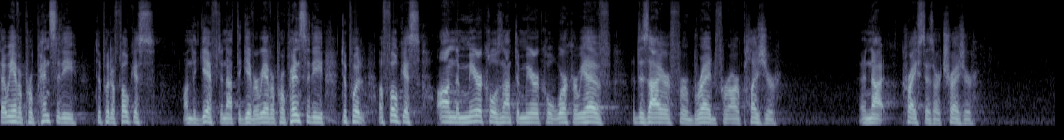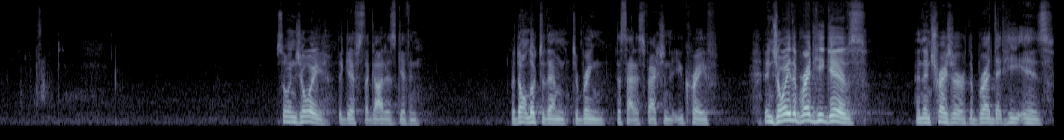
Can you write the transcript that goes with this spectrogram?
that we have a propensity to put a focus on the gift and not the giver. We have a propensity to put a focus on the miracles, not the miracle worker. We have a desire for bread for our pleasure and not Christ as our treasure. So enjoy the gifts that God has given, but don't look to them to bring the satisfaction that you crave. Enjoy the bread He gives, and then treasure the bread that He is.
